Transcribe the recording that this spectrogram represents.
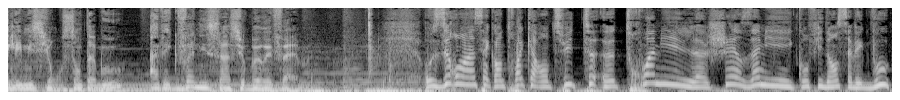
l'émission sans tabou avec Vanessa sur Beurre FM. Au 01 53 48 euh, 3000, chers amis, confidence avec vous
